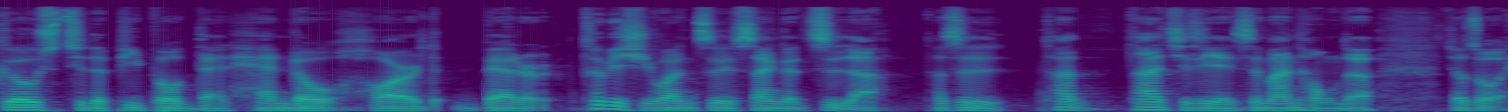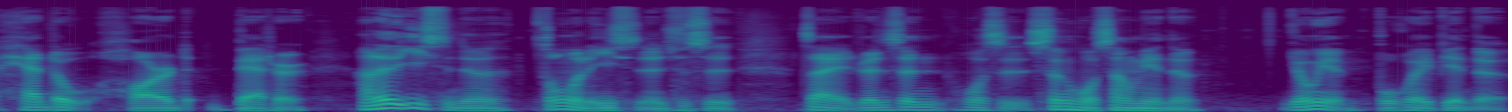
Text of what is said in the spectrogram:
goes to the people that handle hard better”。特别喜欢这三个字啊，它是它它其实也是蛮红的，叫做 “handle hard better”。它的意思呢，中文的意思呢，就是在人生或是生活上面呢，永远不会变得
